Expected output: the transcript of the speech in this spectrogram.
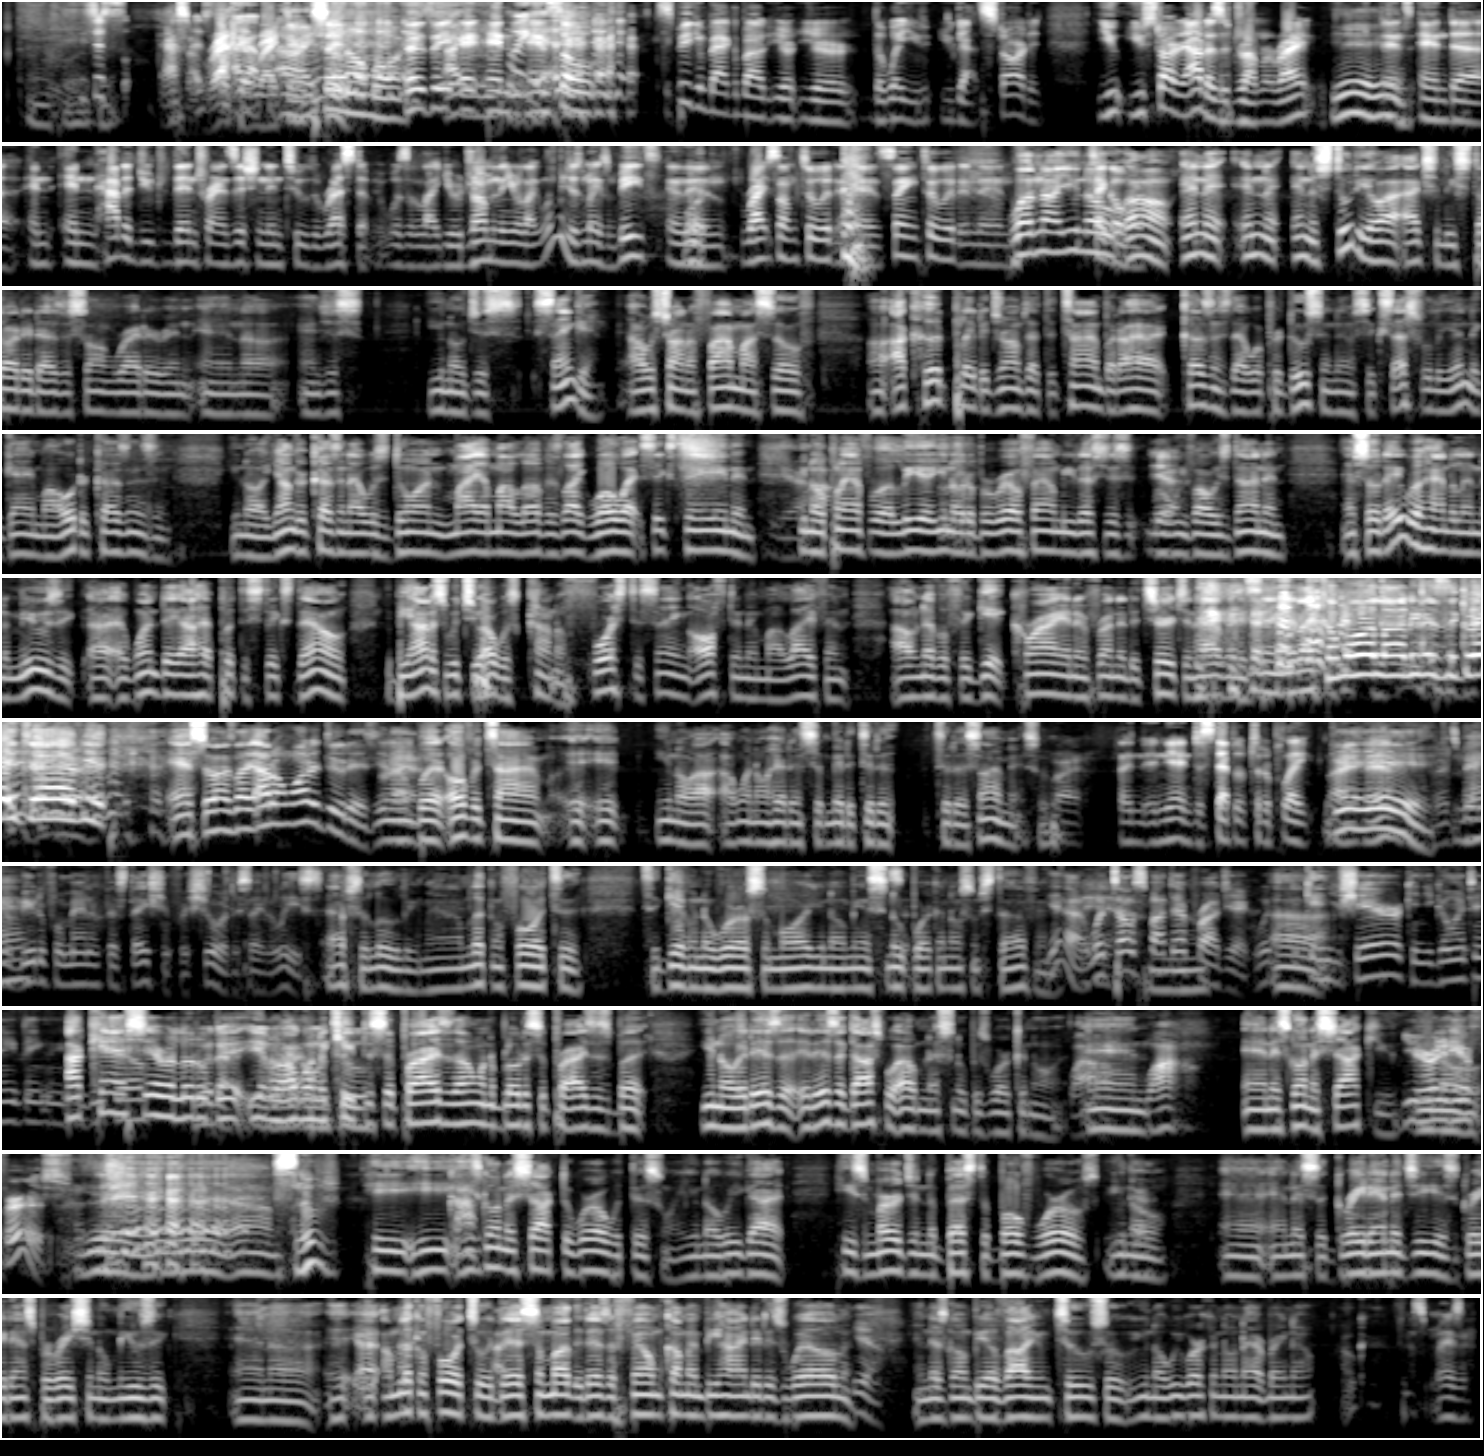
He's just That's a just- record got right All there. right, say no more. There's and and, and so speaking back about your your the way you, you got started, you you started out as a drummer, right? Yeah, yeah. And and uh, and and how did you then transition into the rest of it? Was it like you were drumming, then you were like, let me just make some beats and Well- then write something to it and then sing to it and then Well, now you Take know, over. um, in the in the in the studio, I actually started as a songwriter and and uh, and just you know just singing. I was trying to find myself. Uh, I could play the drums at the time, but I had cousins that were producing them successfully in the game. My older cousins and you know a younger cousin that was doing Mya, my love is like whoa at sixteen, and Yeah. you know playing for Aaliyah. You know the Burrell family. That's just Yeah. what we've always done, and and so they were handling the music. I, one day I had put the sticks down. To be honest with you, I was kind of forced to sing often in my life, and I'll never forget crying in front of the church and having to sing. They're like, "Come on, Lonny, this is a great job." You- And so I was like, "I don't want to do this," you know. Right. But over time, it, it you know, I, I went on ahead and submitted to the to the assignment. So right and, and yeah, and just stepped up to the plate. yeah, Right, yeah, That's been a beautiful manifestation for sure, to say the least. absolutely, man. I'm looking forward to to giving the world some more. You know, me and Snoop working on some stuff. And Yeah. Yeah. What? Tell us about You that know, project. What, uh, can you share? Can you go into anything? in I can detail? share a little Without- bit. You yeah, know, I want to keep the surprises. I don't want to blow the surprises, but you know, it is a it is a gospel album that Snoop is working on, Wow. and Wow. and it's going to shock you. You heard it here first. Yeah, yeah, yeah. Um, Snoop. he he he's going to shock the world with this one. You know, we got he's merging the best of both worlds. You Okay. know, and and it's a great energy. It's great inspirational music. And uh, Yeah, I'm looking forward to it. I- There's some other. There's a film coming behind it as well, and, Yeah. and there's going to be a volume two. So you know, we're working on that right now. Okay. That's amazing,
